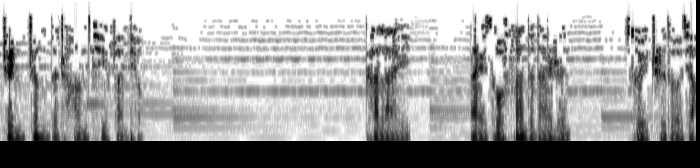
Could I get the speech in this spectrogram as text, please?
真正的长期饭票。”看来，爱做饭的男人最值得嫁。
